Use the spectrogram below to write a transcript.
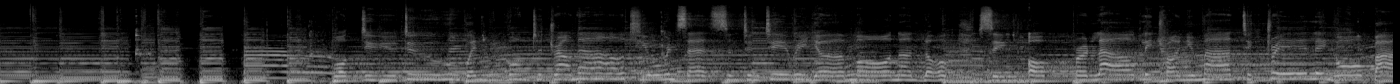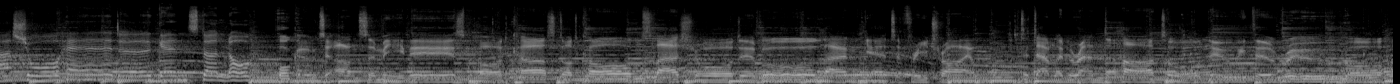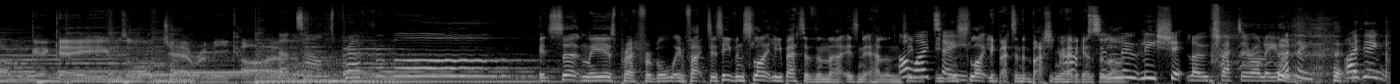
What do you do when you want to drown out your incessant interior monologue? Sing opera loudly, try pneumatic drilling, or bash your head against a log. Or go to answermethispodcast.com slash audible and get a free trial to download Miranda Hart or Louis Theroux or Hunger Games or Jeremy Kyle. That sounds preferable. It certainly is preferable. In fact, it's even slightly better than that, isn't it, Helen? Oh, even, I'd even slightly better than bashing your head against the log. Absolutely shitloads better, Olly. I think I think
